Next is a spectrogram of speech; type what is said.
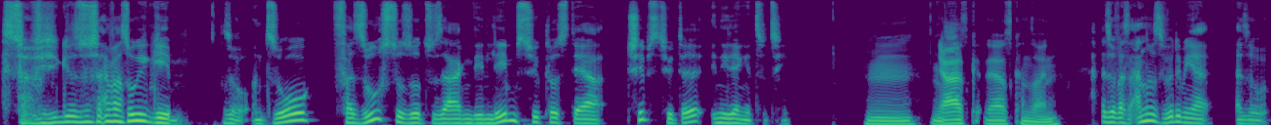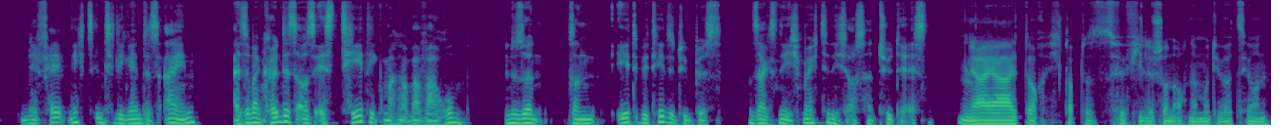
das ist einfach so gegeben. So, und so versuchst du sozusagen den Lebenszyklus der Chipstüte in die Länge zu ziehen. Hm. Ja, es, ja, es kann sein. Also was anderes würde mir, also mir fällt nichts Intelligentes ein. Also man könnte es aus Ästhetik machen, aber warum? Wenn du so ein, so ein Etepetete-Typ bist und sagst, nee, ich möchte nicht aus einer Tüte essen. Ja, ja, doch. Ich glaube, das ist für viele schon auch eine Motivation.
